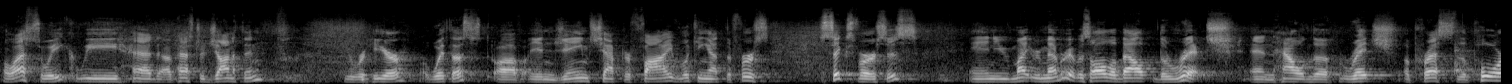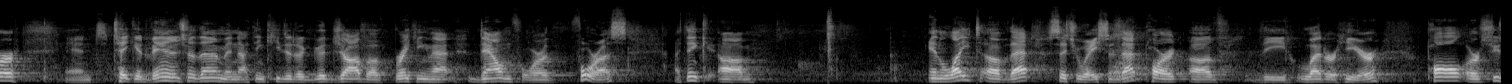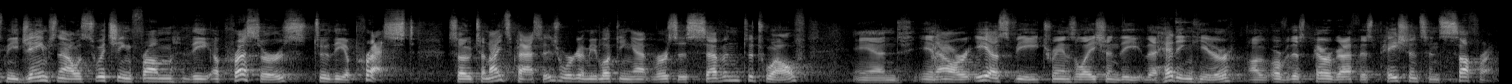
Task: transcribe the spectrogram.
Well, last week we had uh, Pastor Jonathan. You were here with us uh, in James chapter 5, looking at the first six verses. And you might remember it was all about the rich and how the rich oppress the poor and take advantage of them. And I think he did a good job of breaking that down for, for us. I think um, in light of that situation, that part of the letter here, Paul, or excuse me, James now is switching from the oppressors to the oppressed. So tonight's passage, we're going to be looking at verses 7 to 12. And in our ESV translation, the, the heading here uh, over this paragraph is patience and suffering.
